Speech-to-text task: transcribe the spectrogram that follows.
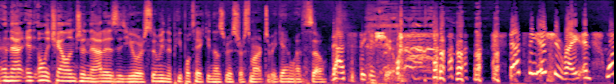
and that the only challenge in that is that you are assuming the people taking those risks are smart to begin with. So that's the issue. that's the issue, right? And one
